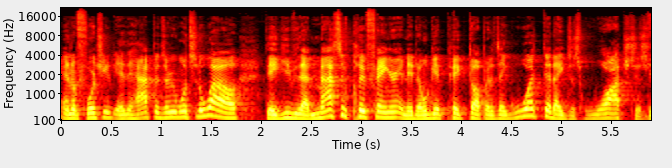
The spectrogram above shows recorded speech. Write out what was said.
and unfortunately it happens every once in a while. They give you that massive cliffhanger and they don't get picked up, and it's like, what did I just watch this? for?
